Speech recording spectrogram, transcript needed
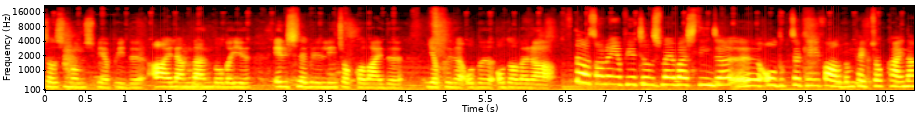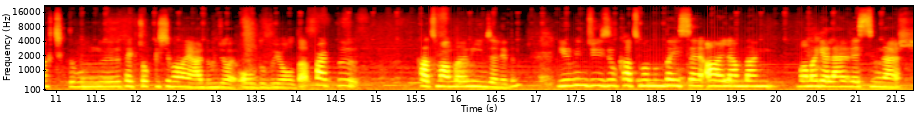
çalışılmamış bir yapıydı. Ailemden dolayı erişilebilirliği çok kolaydı. Yapıyla oda, odalara. Daha sonra yapıya çalışmaya başlayınca e, oldukça keyif aldım. Pek çok kaynak çıktı. Bunun e, pek çok kişi bana yardımcı oldu bu yolda. Farklı katmanlarını inceledim. 20. yüzyıl katmanında ise ailemden bana gelen resimler,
